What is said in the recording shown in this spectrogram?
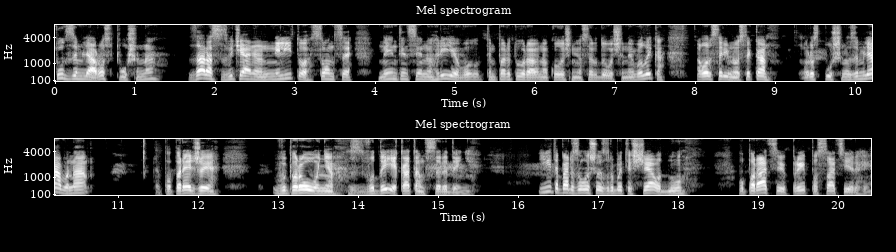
Тут земля розпушена. Зараз, звичайно, не літо, сонце не інтенсивно гріє, температура навколишнього середовища невелика, але все рівно ось така розпушена земля, вона попереджує випаровування з води, яка там всередині. І тепер залишилось зробити ще одну операцію при посадці ірги.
